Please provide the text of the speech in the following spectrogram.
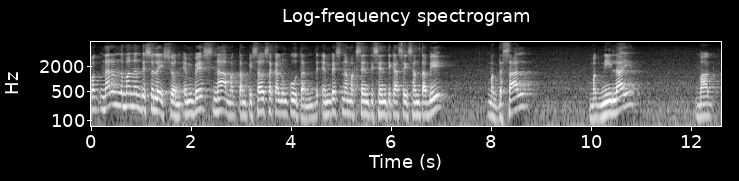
pag naramdaman ng desolation, embes na magtampisaw sa kalungkutan, embes na magsenti-senti ka sa isang tabi, magdasal, magnilay, mag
